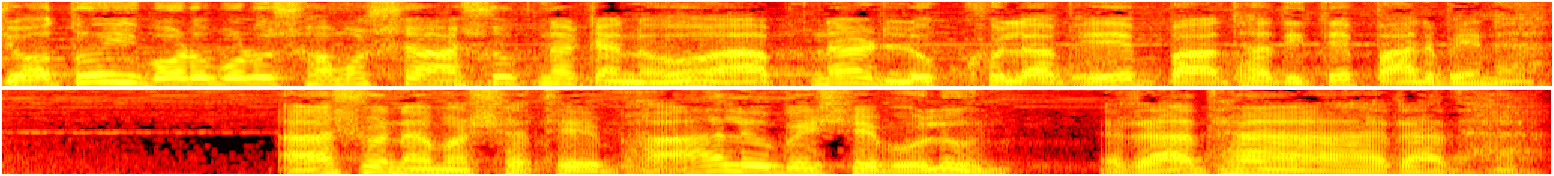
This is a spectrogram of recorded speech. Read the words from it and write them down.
যতই বড় বড় সমস্যা আসুক না কেন, আপনার লক্ষ্য লাভে বাধা দিতে পারবে না। আসুন আমার সাথে ভালোবেসে বলুন, রাধা রাধা।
